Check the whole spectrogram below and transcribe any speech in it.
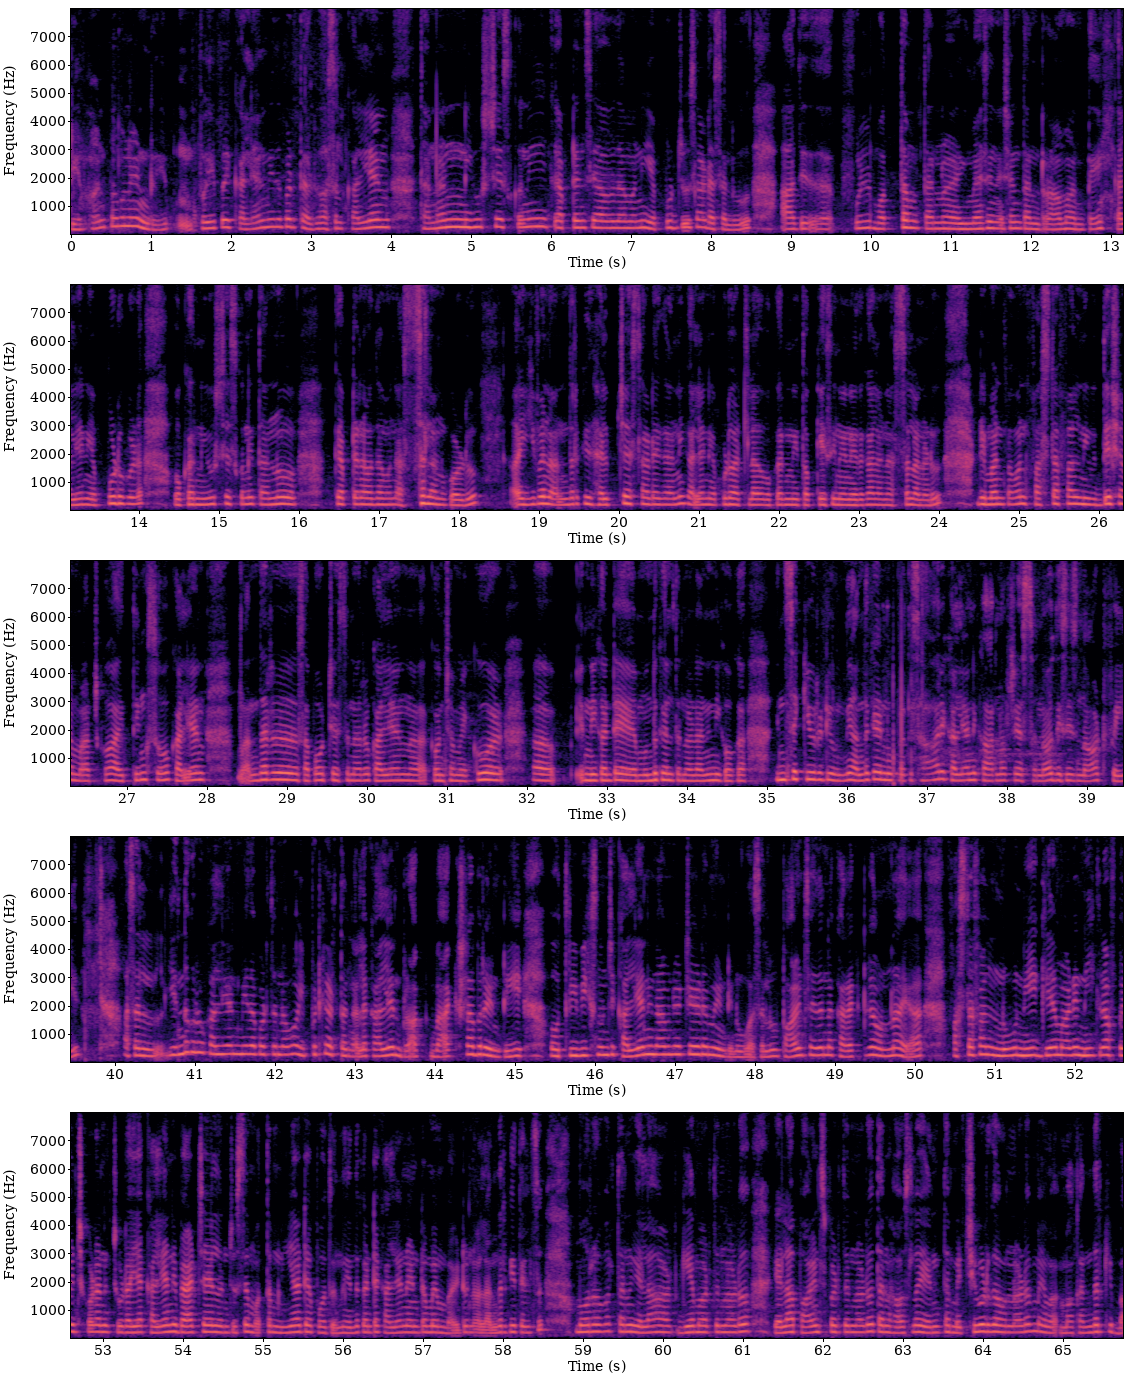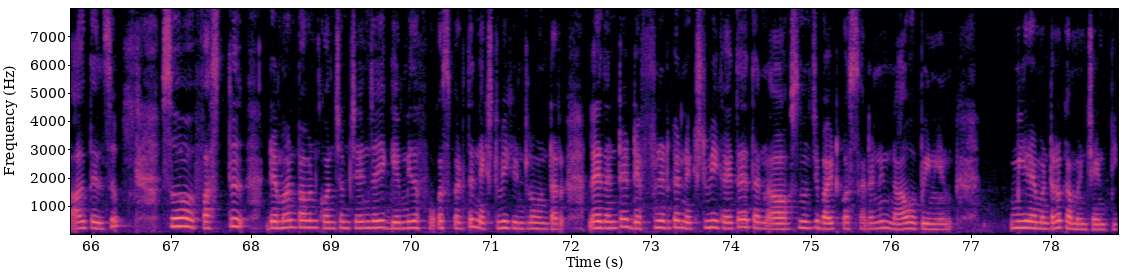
Demand Pawan అండి. పోయి పోయి కళ్యాణ్ మీద పడతాడు. అసలు కళ్యాణ్ తనని యూస్ చేసుకొని కెప్టెన్సీ అవుదామని ఎప్పుడు చూసాడు అసలు? అది ఫుల్ మొత్తం తన ఇమాజినేషన్ తన డ్రామా అంతే కళ్యాణ్ ఎప్పుడు కూడా ఒకరిని యూస్ చేసుకొని తను కెప్టెన్ అవుదామని అస్సలు అనుకోడు. ఈవెన్ అందరికీ హెల్ప్ చేస్తాడే కానీ కళ్యాణ్ ఎప్పుడు అట్లా ఒకరిని తొక్కేసి నేను ఎదగాలని అస్సలు అనడు. Demand Pawan first of all నీ ఉద్దేశం మార్చుకో. I think so. కళ్యాణ్ అందరు సపోర్ట్ చేస్తున్నారు. కళ్యాణ్ కొంచెం ఎక్కువ నీకంటే ముందుకెళ్తున్నాడని నీకు ఒక ఇన్సెక్యూరిటీ ఉంది. అందుకే నువ్వు ప్రతిసారి కళ్యాణ్ని కార్నర్ చేస్తున్నావు. దిస్ ఈజ్ నాట్ ఫెయిర్ అసలు ఎందుకు నువ్వు కళ్యాణ్ మీద పడుతున్నావో ఇప్పటికీ అర్థం కాలే. కళ్యాణ్ బ్రాక్ బ్యాక్ స్టాబర్ ఏంటి? ఓ త్రీ వీక్స్ నుంచి కళ్యాణ్ని నామినేట్ చేయడం ఏంటి? నువ్వు అసలు పాయింట్స్ ఏదైనా కరెక్ట్గా ఉన్నాయా? ఫస్ట్ ఆఫ్ ఆల్ నువ్వు నీ గేమ్ ఆడి నీ క్రాఫ్ట్ పెంచుకోవడానికి చూడయ్యా. కళ్యాణ్ని బ్యాట్ చేయాలని చూస్తే మొత్తం నీ ఆటే పోతుంది. ఎందుకంటే కళ్యాణ్ ఏంటో మేము బయట ఉన్న వాళ్ళందరికీ తెలుసు. మోర్ ఓవర్ తను ఎలా గేమ్ ఆడుతున్నాడో ఎలా పాయింట్స్ పెడుతున్నాడో తన హౌస్లో ఎంత మెచ్యూర్డ్గా ఉన్నాడో మేము మాకందరికీ బాగా తెలుసు. సో ఫస్ట్ డిమాండ్ పవన్ కొంచెం చేంజ్ అయ్యి గేమ్ మీద ఫోకస్ పెడితే నెక్స్ట్ వీక్ ఇంట్లో ఉంటారు. లేదంటే డెఫినెట్గా నెక్స్ట్ వీక్ అయితే తన హౌస్ నుంచి బయటకు వస్తాడని నా ఒపీనియన్. మీరేమంటారో కమెంట్ చేయండి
